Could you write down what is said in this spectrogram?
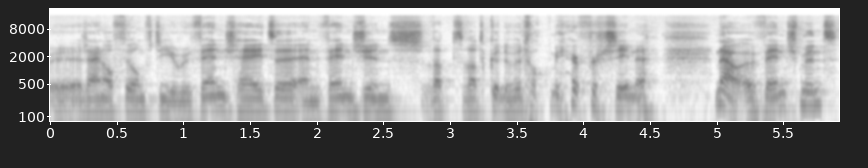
er zijn al films die Revenge heten en Vengeance. Wat, wat kunnen we nog meer verzinnen? Nou, Avengement.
